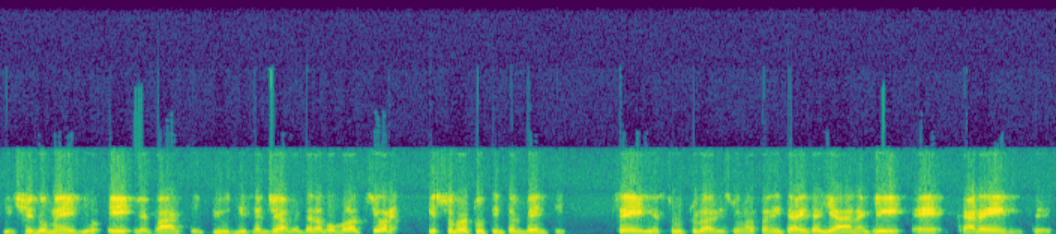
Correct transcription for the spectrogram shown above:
il ceto medio e le parti più disagiate della popolazione e soprattutto interventi seri e strutturali su una sanità italiana che è carente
